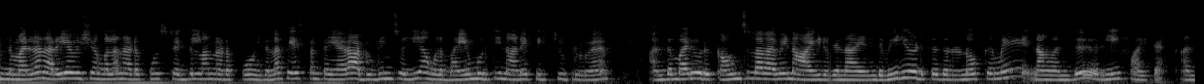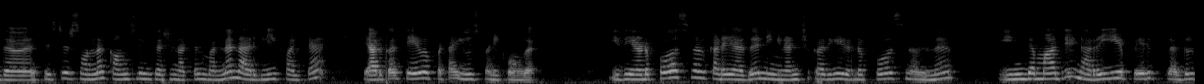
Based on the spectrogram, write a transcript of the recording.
இந்த மாதிரிலாம் நிறைய விஷயங்கள்லாம் நடக்கும். ஸ்ட்ரகிள்லாம் நடக்கும். இதெல்லாம் ஃபேஸ் பண்ண தயாரா? அப்படி இப்படின்னு சொல்லி அவங்கள பயமுறுத்தி நானே பிரித்து விட்ருவேன் அந்த மாதிரி ஒரு கவுன்சிலராகவே நான் ஆகிடுவேன் நான் இந்த வீடியோ எடுத்ததோட நோக்கமே நான் வந்து ரிலீஃப் ஆகிட்டேன் அந்த சிஸ்டர் சொன்ன கவுன்சிலிங் செஷன் அட்டன் பண்ண நான் ரிலீஃப் ஆகிட்டேன் யாருக்காவது தேவைப்பட்டால் யூஸ் பண்ணிக்கோங்க. இது என்னோடய பர்சனல் கிடையாது. நீங்கள் நினச்சிக்காதீங்க. இதோட பர்சனல்னு இந்த மாதிரி நிறைய பேர் ஸ்ட்ரகிள்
